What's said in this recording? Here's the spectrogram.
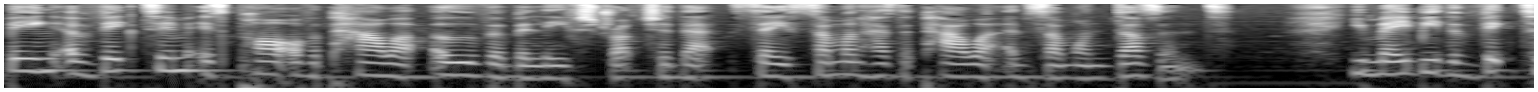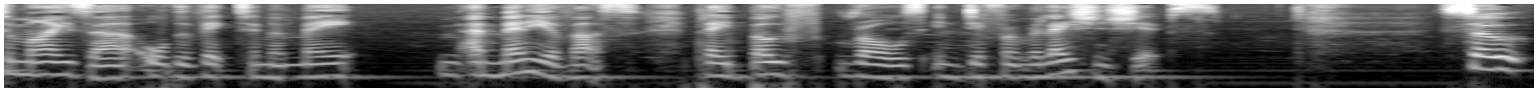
Being a victim is part of a power over belief structure that says someone has the power and someone doesn't. You may be the victimizer or the victim, and, may, and many of us play both roles in different relationships. So,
